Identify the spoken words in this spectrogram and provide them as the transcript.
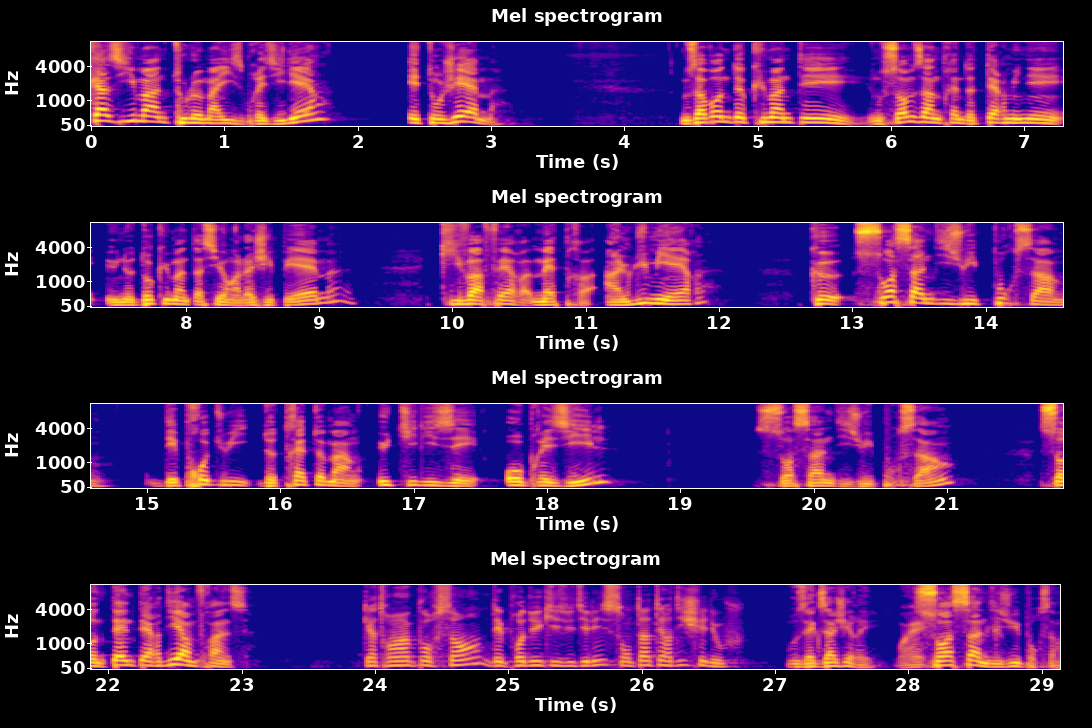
Quasiment tout le maïs brésilien est OGM. Nous avons documenté, nous sommes en train de terminer une documentation à la GPM qui va faire mettre en lumière que 78% des produits de traitement utilisés au Brésil, 78%, sont interdits en France. 80% des produits qu'ils utilisent sont interdits chez nous. Vous exagérez. 78%.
